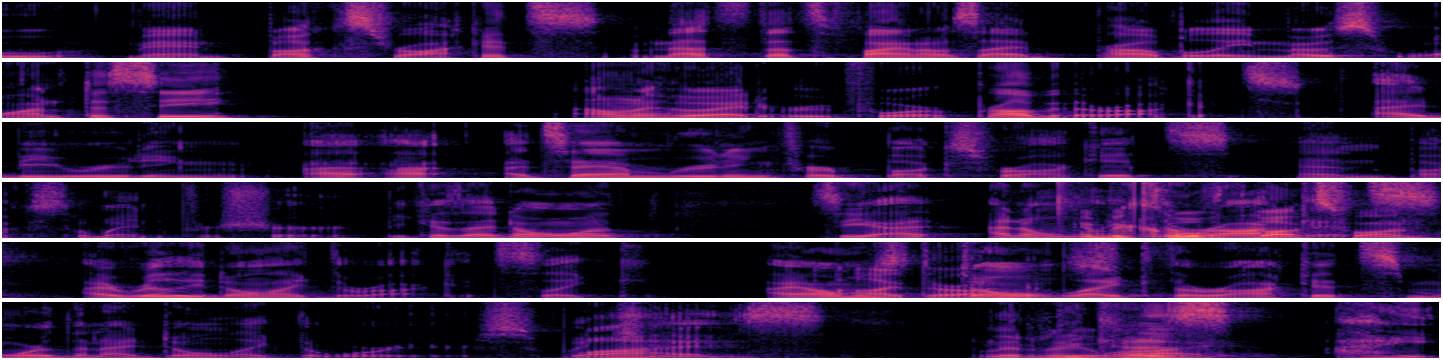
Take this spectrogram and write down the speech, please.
ooh, man, Bucks Rockets. I mean, that's that's the finals I'd probably most want to see. I don't know who I'd root for. Probably the Rockets. I'd be rooting. I, I I'd say I'm rooting for Bucks Rockets and Bucks to win for sure because I don't want. See, I, I don't It'd like be cool the if Rockets. Bucks won. I really don't like the Rockets. Like I almost the don't Rockets. like the Rockets more than I don't like the Warriors. Which Why? Is Literally, because I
